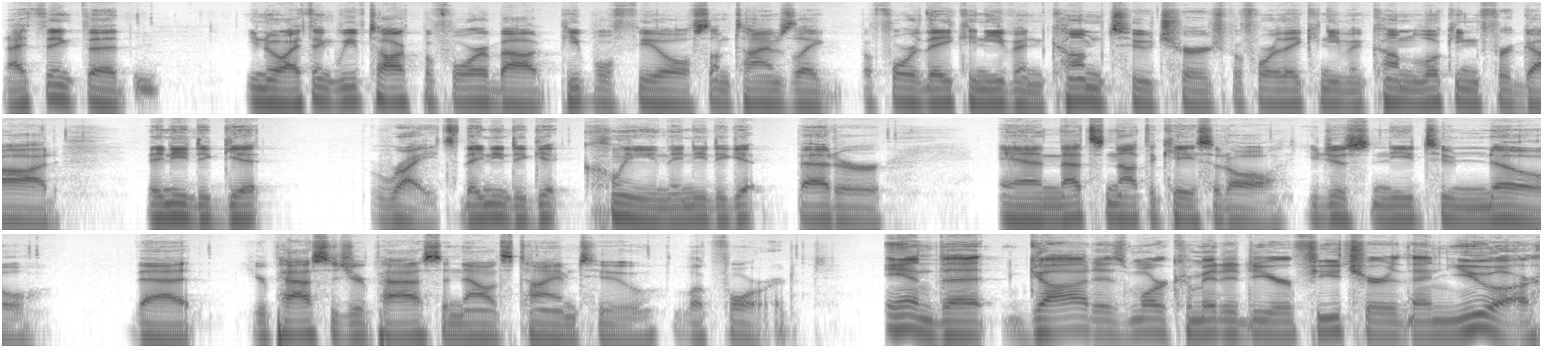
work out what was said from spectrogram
and I think that, mm. you know, I think we've talked before about people feel sometimes like before they can even come to church, before they can even come looking for God, they need to get right. They need to get clean. They need to get better. And that's not the case at all. You just need to know that your past is your past and now it's time to look forward and that God is more committed to your future than you are.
